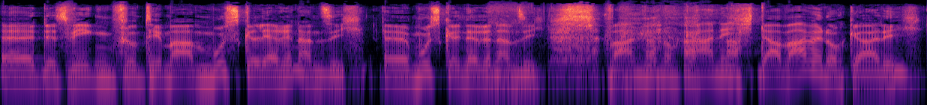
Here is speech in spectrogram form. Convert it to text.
Äh, Deswegen zum Thema Muskel erinnern sich, äh, Muskeln erinnern sich, waren wir noch gar nicht, da waren wir noch gar nicht.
